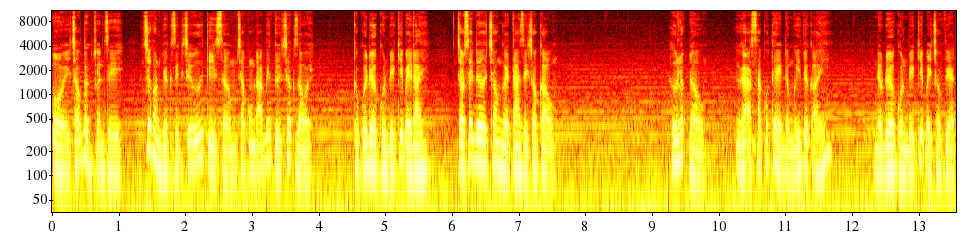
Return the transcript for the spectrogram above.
Ôi cháu tưởng chuyện gì, chứ còn việc dịch chữ thì sớm cháu cũng đã biết từ trước rồi. Cậu cứ đưa cuốn bí kíp ấy đây, cháu sẽ đưa cho người ta dịch cho cậu. Hương lắc đầu, gã sao có thể đồng ý việc ấy nếu đưa cuốn bí kíp ấy cho Việt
